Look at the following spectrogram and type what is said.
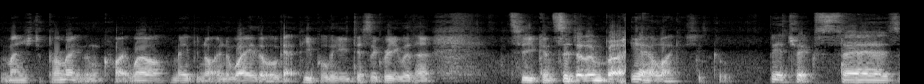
manage to promote them quite well. Maybe not in a way that will get people who disagree with her to consider them, but yeah, I like her. She's cool. Beatrix says,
